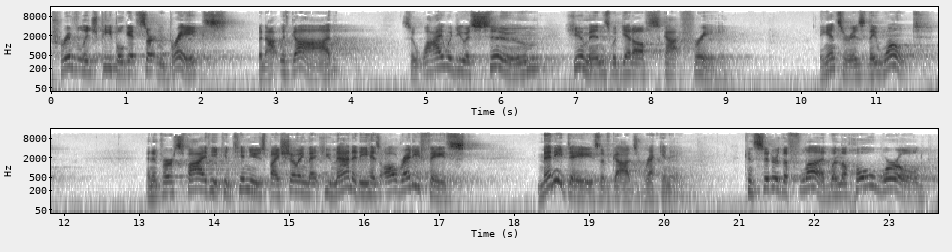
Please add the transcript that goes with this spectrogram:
privileged people get certain breaks, but not with God. So why would you assume humans would get off scot free? The answer is they won't. And in verse 5, he continues by showing that humanity has already faced many days of God's reckoning. Consider the flood when the whole world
